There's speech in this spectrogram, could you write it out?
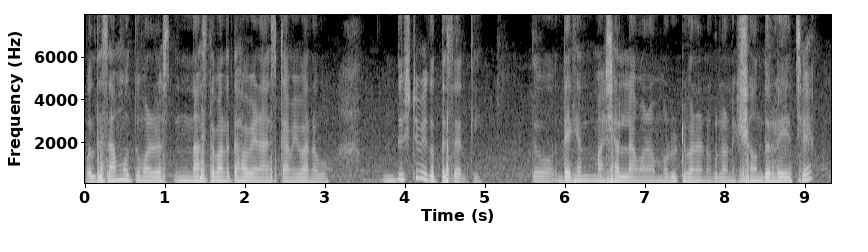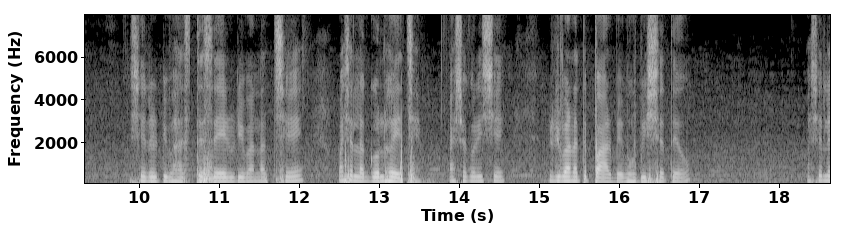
বলতেছে, আম্মু, তোমার নাস্তা বানাতে হবে না, আজকে আমি বানাবো। দুষ্টুমি করতেছে আর কি। তো দেখেন মাসাল্লাহ আমার আম্মু রুটি বানানোগুলো অনেক সুন্দর হয়েছে। সে রুটি ভাজতেছে, রুটি বানাচ্ছে মাসাল্লাহ গোল হয়েছে। আশা করি সে রুটি বানাতে পারবে ভবিষ্যতেও। আসলে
